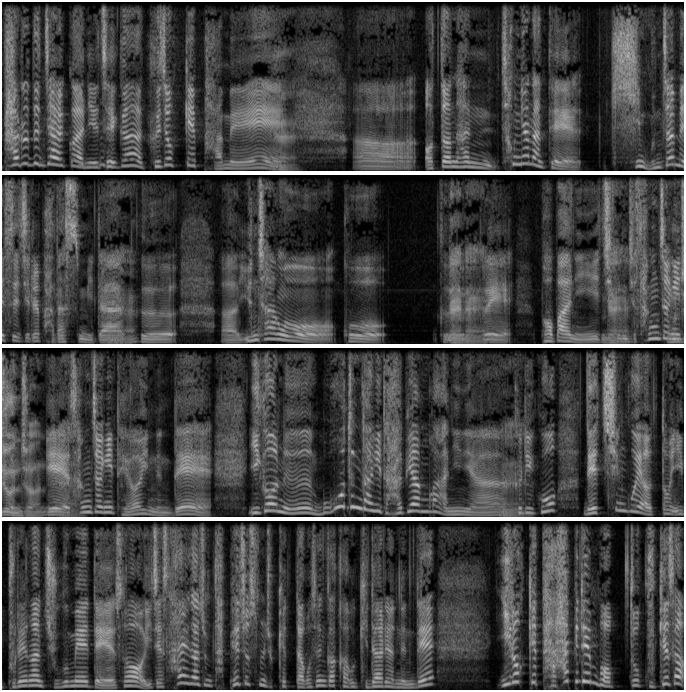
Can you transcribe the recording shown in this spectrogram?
다루든지 할 거 아니에요. 제가 그저께 밤에 네. 어, 어떤 한 청년한테 긴 문자 메시지를 받았습니다. 네. 그 어, 윤창호 고 그, 네네. 예, 법안이 지금 네. 이제 상정이 음주운전. 예, 네. 상정이 되어 있는데 이거는 모든 당이 다 합의한 거 아니냐. 네. 그리고 내 친구의 어떤 이 불행한 죽음에 대해서 이제 사회가 좀 답해 줬으면 좋겠다고 생각하고 기다렸는데 이렇게 다 합의된 법도 국회에서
